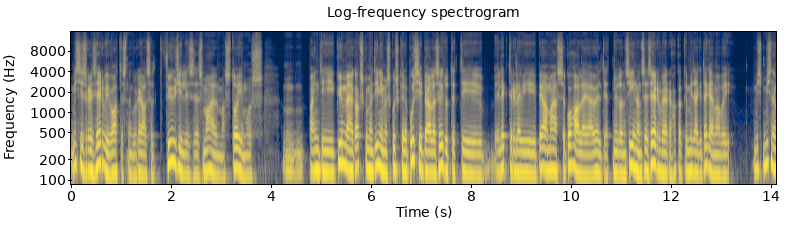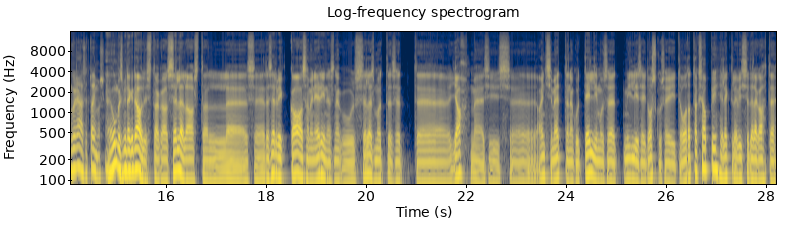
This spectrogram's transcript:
mis siis reservi vaatest nagu reaalselt füüsilises maailmas toimus? pandi kümme, kakskümmend inimest kuskile bussi peale, sõidutati Elektrilevi peamajasse kohale ja öeldi, et nüüd on siin on see server, hakake midagi tegema või mis, mis nagu reaalselt toimus? umbes midagi taolist, aga sellel aastal äh, see reservi kaasamine erines nagu selles mõttes, et äh, jah, me siis äh, andsime ette nagu tellimused, milliseid oskuseid oodatakse appi Elektrilevisse Tele2,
